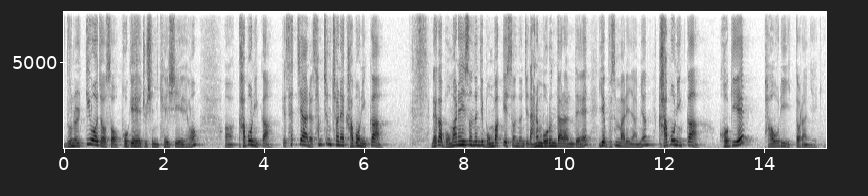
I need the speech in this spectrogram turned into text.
눈을 띄워줘서 보게 해주신 계시예요. 어, 가보니까 셋째 하늘 3층 천에 가보니까 내가 몸 안에 있었는지 몸 밖에 있었는지 나는 모른다라는데 이게 무슨 말이냐면 가보니까 거기에 바울이 있더란 얘기예요.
